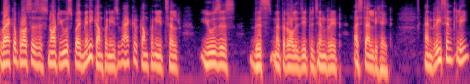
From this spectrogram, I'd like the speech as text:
Wacker process is not used by many companies, Wacker company itself uses this methodology to generate acetaldehyde. And recently,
